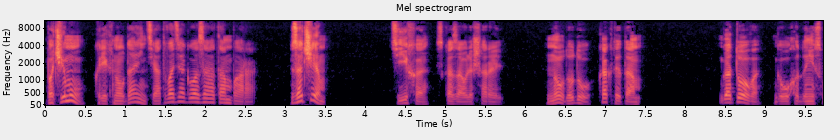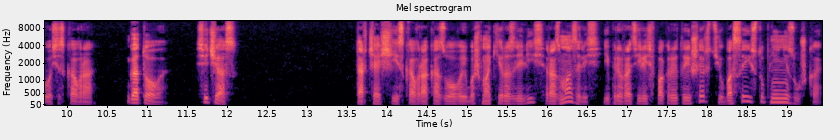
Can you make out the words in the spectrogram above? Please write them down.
«Почему?» — крикнул Дайнти, отводя глаза от амбара. «Зачем?» «Тихо», — сказал Лешарель. «Ну, Дуду, как ты там?» «Готово», — глухо донеслось из ковра. «Готово. Сейчас». Торчащие из ковра козловые башмаки разлились, размазались и превратились в покрытые шерстью босые ступни низушка.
